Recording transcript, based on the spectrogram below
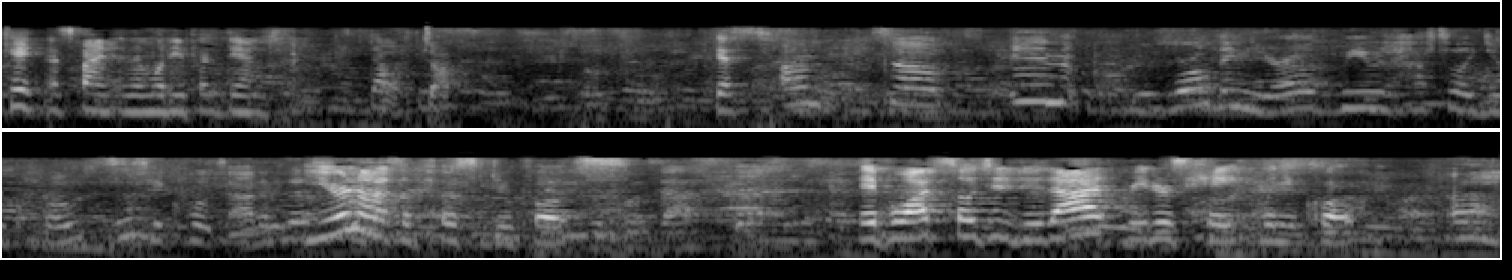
Okay, that's fine. And then what do you put at the end? Oh, doc. Yes. Um, so in World in Euro, we would have to like do quotes, take quotes out of this. You're not supposed to do quotes. If Watts told you to do that, readers hate when you quote. Oh.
